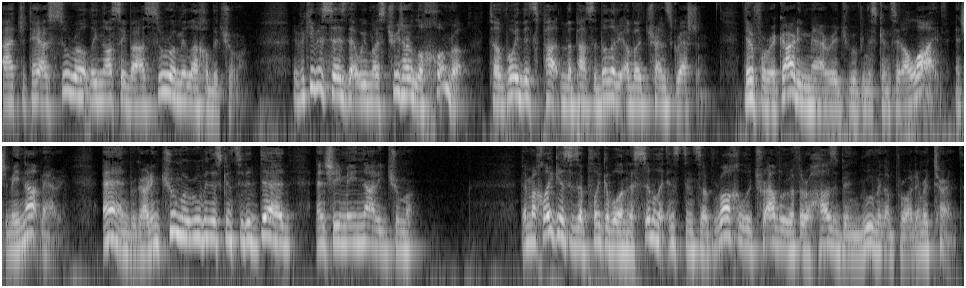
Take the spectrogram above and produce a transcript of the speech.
at shetei asura ba'asura milechel b'truma. Rabbi Kiva says that we must treat her lechumra to avoid this, the possibility of a transgression. Therefore, regarding marriage, Reuben is considered alive, and she may not marry. And regarding truma, Reuben is considered dead, and she may not eat truma. The machlekes is applicable in a similar instance of Rachel who traveled with her husband Reuben abroad and returned.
